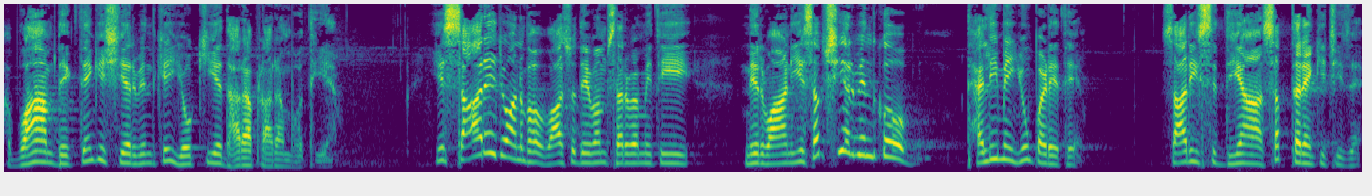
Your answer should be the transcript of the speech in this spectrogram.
अब वहाँ हम देखते हैं कि शेयरविंद के योग की यह धारा प्रारंभ होती है। ये सारे जो अनुभव, वासुदेवम, सर्वमिति, निर्वाण, ये सब शेयरविंद को थैली में यूँ पड़े थे। सारी सिद्धियाँ, सब तरह की चीज़ें।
